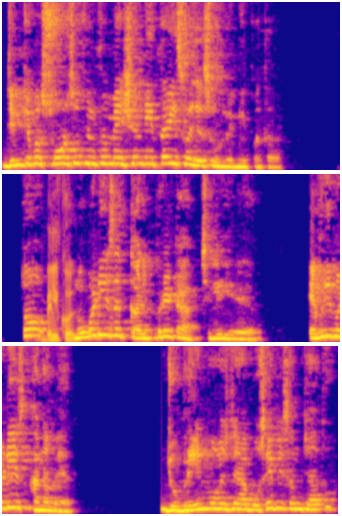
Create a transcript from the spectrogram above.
जिनके पास सोर्स ऑफ़ इंफॉर्मेशन नहीं था इस वजह से उन्हें नहीं पता। तो nobody is a culprit actually everybody is unaware जो ब्रेन वॉश्ड है आप उसे भी समझा दो।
